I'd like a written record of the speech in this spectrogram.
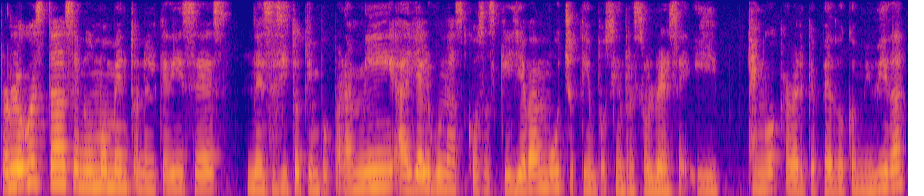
pero luego estás en un momento en el que dices, necesito tiempo para mí, hay algunas cosas que llevan mucho tiempo sin resolverse y tengo que ver qué pedo con mi vida.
